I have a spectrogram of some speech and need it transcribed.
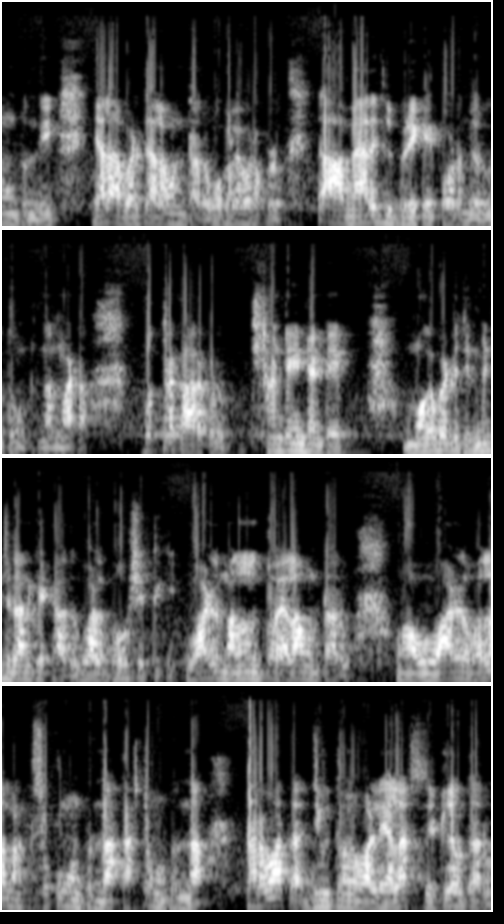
ఉంటుంది. ఎలా పడితే అలా ఉంటారు. ఒకళ్ళు ఎవరొకళ్ళు ఆ మ్యారేజ్లు బ్రేక్ అయిపోవడం జరుగుతూ ఉంటుంది అనమాట పుత్రకారకుడు అంటే ఏంటంటే మగబిడ్డ జన్మించడానికే కాదు వాళ్ళ భవిష్యత్తుకి. వాళ్ళు మనలతో ఎలా ఉంటారు? వాళ్ళ వల్ల మనకు సుఖం ఉంటుందా? కష్టం ఉంటుందా? తర్వాత జీవితంలో వాళ్ళు ఎలా సెటిల్ అవుతారు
